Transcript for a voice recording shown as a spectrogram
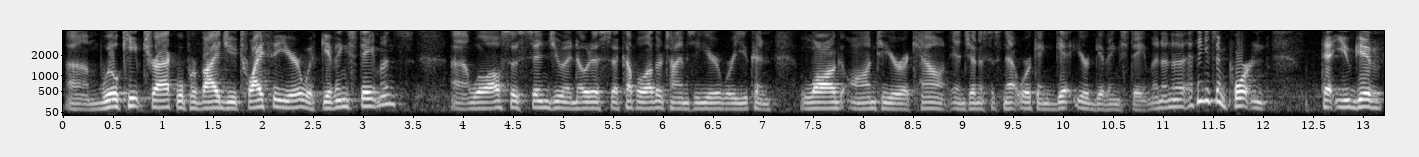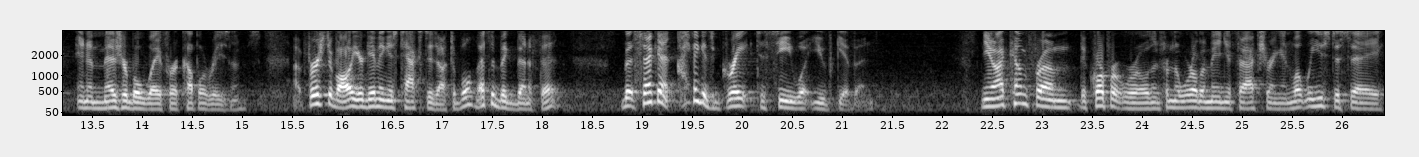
Um, we'll keep track. We'll provide you twice a year with giving statements. Uh, we'll also send you a notice a couple other times a year where you can log on to your account in Genesis Network and get your giving statement. And I think it's important that you give in a measurable way for a couple reasons. Uh, first of all, your giving is tax deductible. That's a big benefit. But second, I think it's great to see what you've given. You know, I come from the corporate world and from the world of manufacturing, and what we used to say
